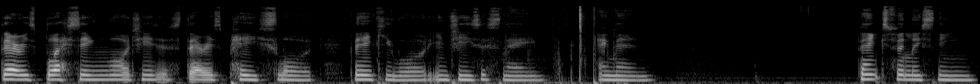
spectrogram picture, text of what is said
there is blessing, Lord Jesus. There is peace, Lord. Thank you, Lord. In Jesus' name, amen. Thanks for listening.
